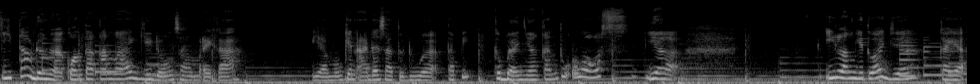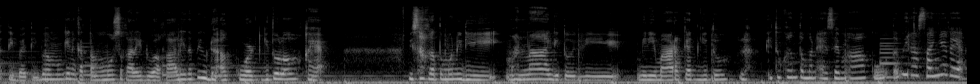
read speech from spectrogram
kita udah nggak kontakan lagi dong sama mereka. Ya mungkin ada satu dua tapi kebanyakan tuh los ya hilang gitu aja. Kayak tiba-tiba mungkin ketemu sekali dua kali tapi udah awkward gitu loh. Kayak bisa ketemu nih di mana gitu di minimarket gitu. Lah itu kan teman SMA aku. Tapi rasanya kayak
